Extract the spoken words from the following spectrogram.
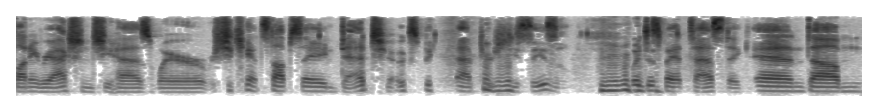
funny reaction she has where she can't stop saying dad jokes after she sees them, which is fantastic. And um,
